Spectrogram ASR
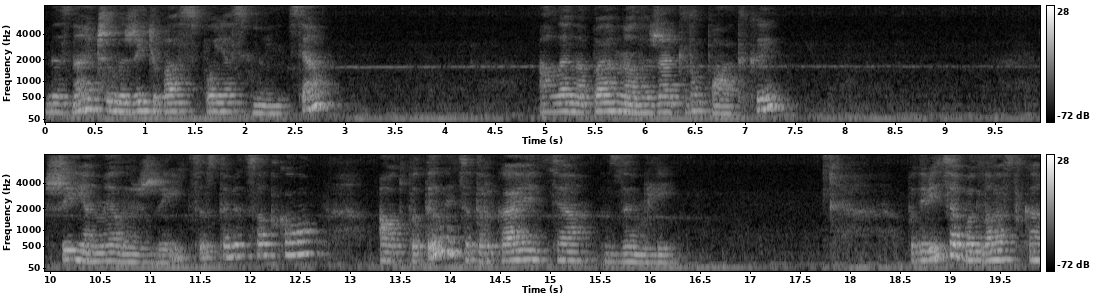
Не знаю, чи лежить у вас поясниця, але напевно лежать лопатки. Шия не лежить, це 100%, а от потилиця торкається землі. Подивіться, будь ласка,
